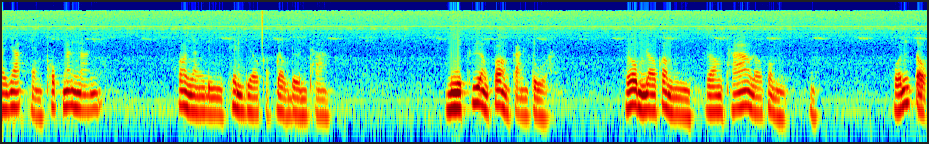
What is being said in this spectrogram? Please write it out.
ระยะแห่งภพนั้น ๆ ก็ยังดีเช่นเดียวกับเราเดินทาง มีเครื่องป้องกันตัว ร่มเราก็มีรองเท้าเราก็มีฝนตก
